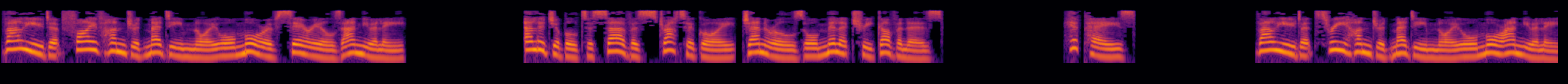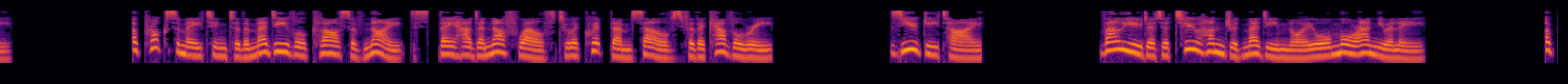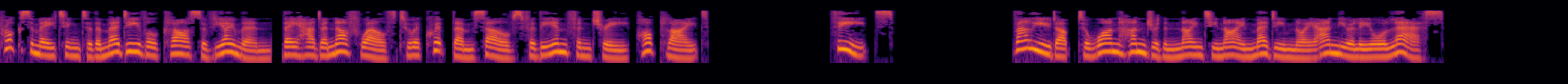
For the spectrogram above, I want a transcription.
valued at 500 medimnoi or more of cereals annually. Eligible to serve as strategoi generals or military governors. Hippeis valued at 300 medimnoi or more annually. Approximating to the medieval class of knights, they had enough wealth to equip themselves for the cavalry. Zeugitai valued at a 200 medimnoi or more annually. Approximating to the medieval class of yeomen, they had enough wealth to equip themselves for the infantry hoplite. Thetes valued up to 199 medimnoi annually or less,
